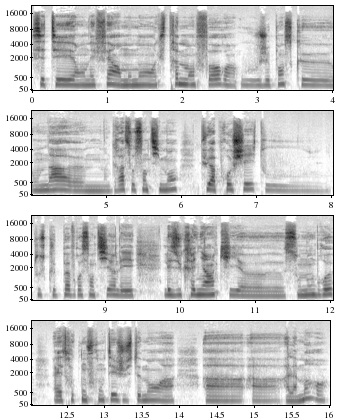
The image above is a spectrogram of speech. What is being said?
c'était en effet un moment extrêmement fort où je pense qu'on a, euh, grâce au sentiment, pu approcher tout, tout, ce que peuvent ressentir les, les Ukrainiens qui euh, sont nombreux à être confrontés justement à, à, à, la mort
